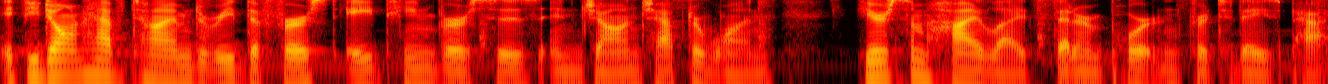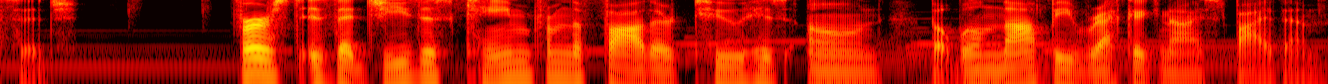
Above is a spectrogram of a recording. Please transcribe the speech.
If you don't have time to read the first 18 verses in John chapter 1, here's some highlights that are important for today's passage. First is that Jesus came from the Father to his own, but will not be recognized by them.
